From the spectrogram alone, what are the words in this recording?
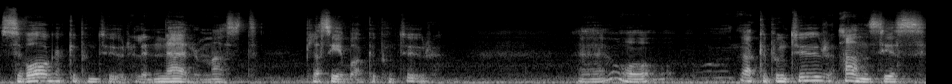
svag akupunktur eller närmast placeboakupunktur. Eh, Och akupunktur anses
